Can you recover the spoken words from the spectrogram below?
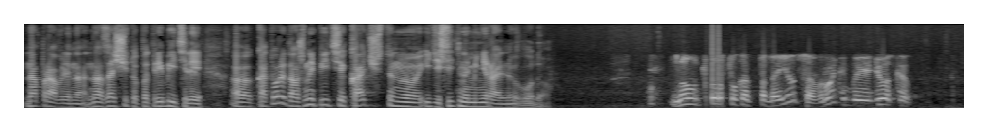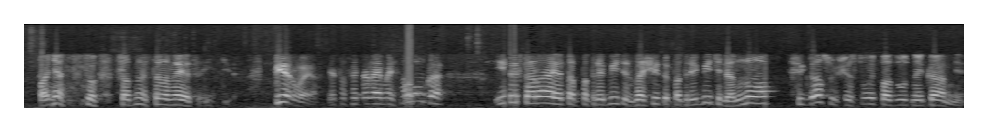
направлена на защиту потребителей, э, которые должны пить качественную и действительно минеральную воду? Ну, то, что как подается, вроде бы идет как... Понятно, что с одной стороны, первое, это собираемость налога, и вторая, это потребитель, защита потребителя, но всегда существуют подводные камни.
